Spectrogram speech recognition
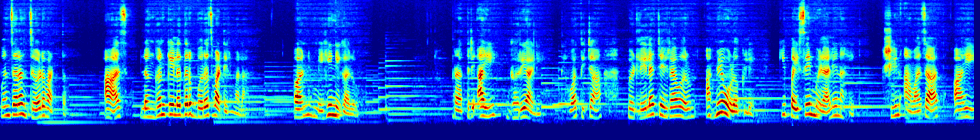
पण जरा जड वाटतं. आज लंघन केलं तर बरंच वाटेल मला. पण मीही निघालो. रात्री आई घरी आली. तेव्हा तिच्या पडलेल्या चेहऱ्यावरून आम्ही ओळखले की पैसे मिळाले नाहीत. क्षीण आवाजात आई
